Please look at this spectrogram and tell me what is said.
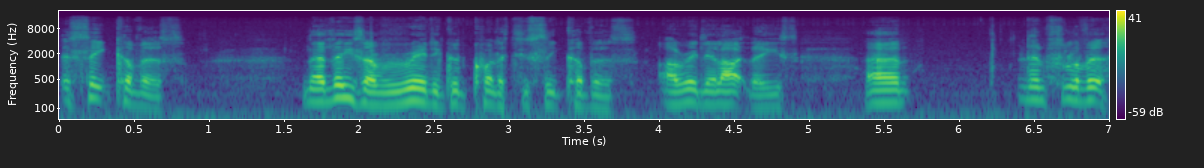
the seat covers. Now these are really good quality seat covers. I really like these. Um, then full of a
